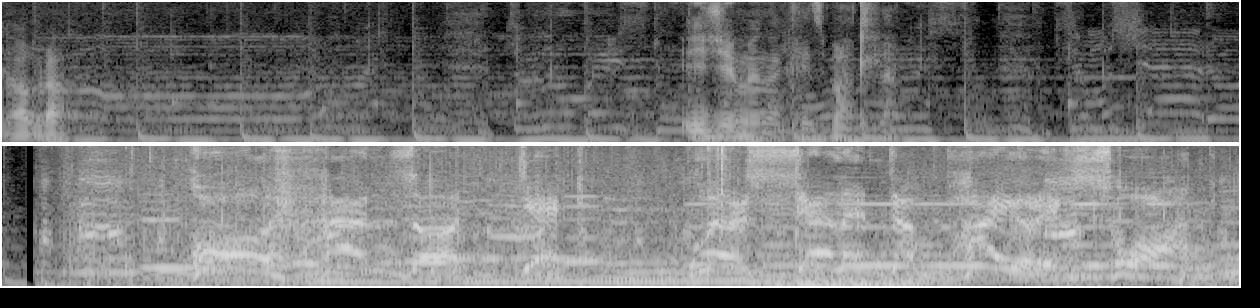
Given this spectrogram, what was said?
Dobra. Idziemy na case battle. All hands on deck! We're sailing to Pirate Swamp!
